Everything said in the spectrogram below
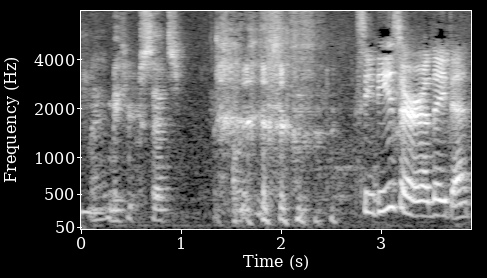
Man, Make your cassettes. CDs or are they dead?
